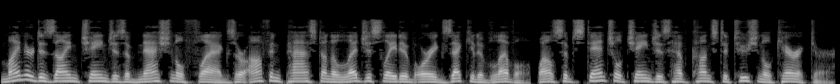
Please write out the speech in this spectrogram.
Minor design changes of national flags are often passed on a legislative or executive level, while substantial changes have constitutional character.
